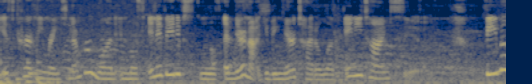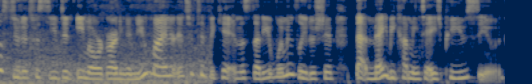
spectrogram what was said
is currently ranked number one in most innovative schools and they're not giving their title up anytime soon. Female students received an email regarding a new minor and certificate in the study of women's leadership that may be coming to HPU soon.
